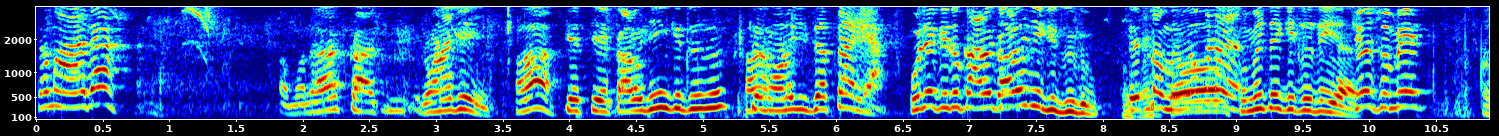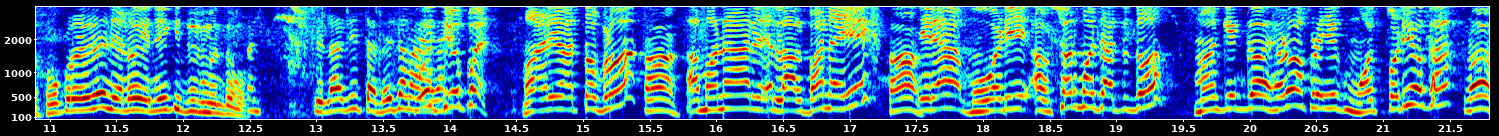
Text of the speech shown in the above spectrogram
ચમ આયા તા મને રોણાજી હા કે છે કાળુજી કીધું તું? કે રોણાજી જતા રહ્યા. કોને કીધું? કાળો કાળુજી કીધું તું. એટલા મને સુમિતે કીધું હતું યાર. કે સુમિત? છોકરો ને એનો એને કીધું મને તો. ચિલાજી તમે ચમ શું થયું પણ મારી વાત તો બળો હા. આ મને લાલભા નહીં એરા મોવાડી અવસરમાં જતો તો. મને કે કે હેડો આપણે એક મોજ પડ્યો કા હા.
